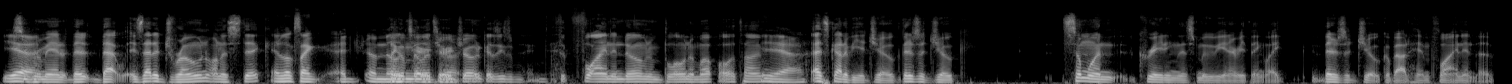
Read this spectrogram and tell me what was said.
Yeah, Superman. There, that is that a drone on a stick? It looks like a, a military, like a military drone. drone because he's flying into him and blowing him up all the time. Yeah, That's got to be a joke. There's a joke. Someone creating this movie and everything like there's a joke about him flying into.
